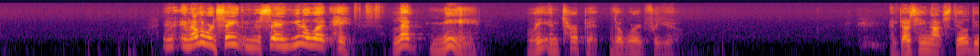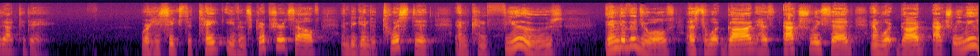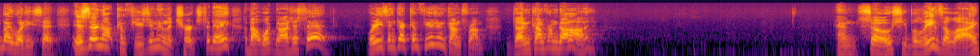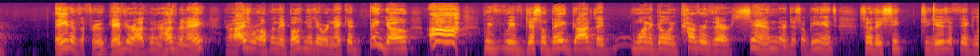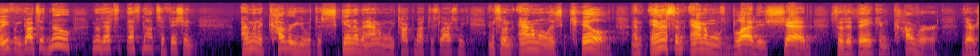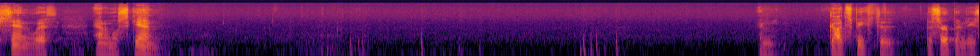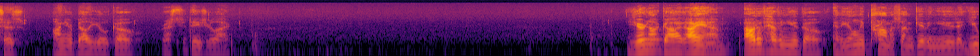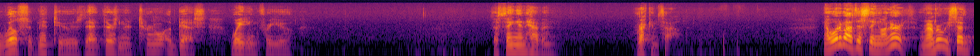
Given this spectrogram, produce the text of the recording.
In, in other words, Satan is saying, you know what? Hey, let me reinterpret the word for you. And does he not still do that today? Where he seeks to take even Scripture itself and begin to twist it and confuse individuals as to what God has actually said and what God actually means by what he said. Is there not confusion in the church today about what God has said? Where do you think that confusion comes from? Doesn't come from God. And so she believed the lie, ate of the fruit, gave to her husband. Her husband ate. Their eyes were open. They both knew they were naked. Bingo! Ah! We've, we've disobeyed God. They want to go and cover their sin, their disobedience, so they seek to use a fig leaf. And God says, No, no, that's, that's not sufficient. I'm going to cover you with the skin of an animal. We talked about this last week. And so an animal is killed, an innocent animal's blood is shed so that they can cover their sin with animal skin. And God speaks to the serpent. He says, On your belly you'll go, rest of days your life. You're not God, I am. Out of heaven you go, and the only promise I'm giving you that you will submit to is that there's an eternal abyss waiting for you. The thing in heaven reconciled. Now, what about this thing on earth? Remember, we said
